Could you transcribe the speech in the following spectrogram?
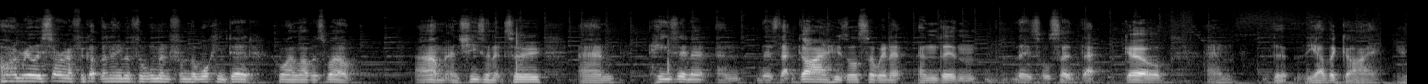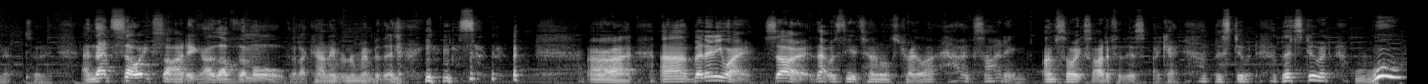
oh, I'm really sorry, I forgot the name of the woman from The Walking Dead, who I love as well. Um, and she's in it too, and he's in it, and there's that guy who's also in it, and then there's also that girl, and the, the other guy in it too. And that's so exciting. I love them all that I can't even remember their names. Alright. Uh, but anyway, so that was the Eternals trailer. How exciting. I'm so excited for this. Okay, let's do it. Let's do it. Woo!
